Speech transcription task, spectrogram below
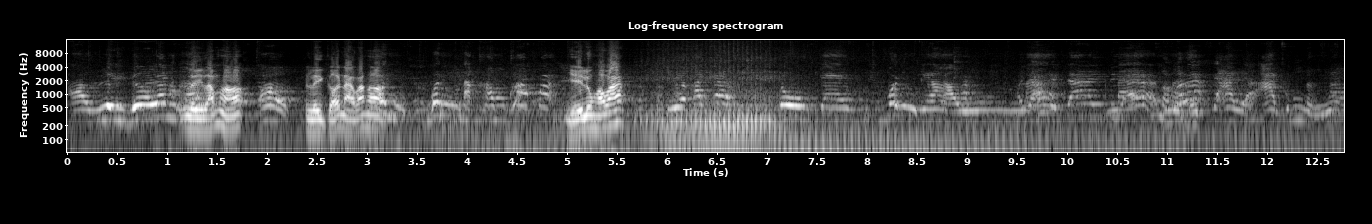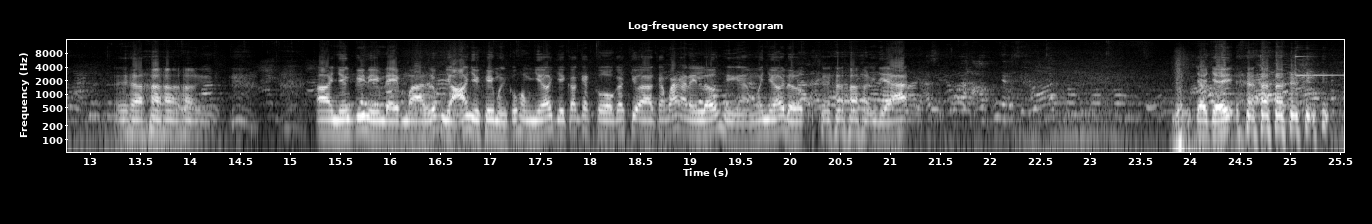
Ờ lì đưa lắm lì lắm hả? Ờ. Lì cỡ nào bác hả? Binh binh mà không khóc á. Vậy luôn hả bác? Vừa có cho tu che binh lầu mẹ mẹ đẹp trai là ai cũng nựng hết. Á. à, những kỷ niệm đẹp mà lúc nhỏ nhiều khi mình cũng không nhớ chỉ có các cô các chú các bác ở đây lớn thì mới nhớ được. Dạ. Chào chị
